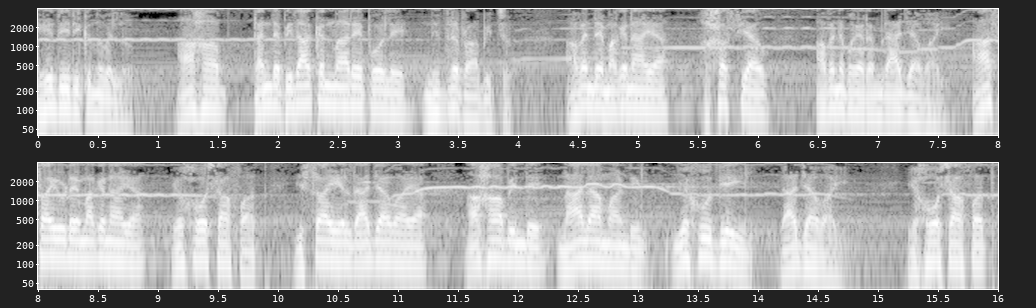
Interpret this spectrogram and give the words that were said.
എഴുതിയിരിക്കുന്നുവല്ലോ. ആഹാബ് തന്റെ പിതാക്കന്മാരെ പോലെ നിദ്ര പ്രാപിച്ചു. അവന്റെ മകനായ ഹഹസ്യാവ് അവന് പകരം രാജാവായി. ആസായുടെ മകനായ യഹോഷാഫാത്ത് ഇസ്രായേൽ രാജാവായ അഹാബിന്റെ നാലാം ആണ്ടിൽ യഹൂദ്യയിൽ രാജാവായി. യഹോഷാഫത്ത്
